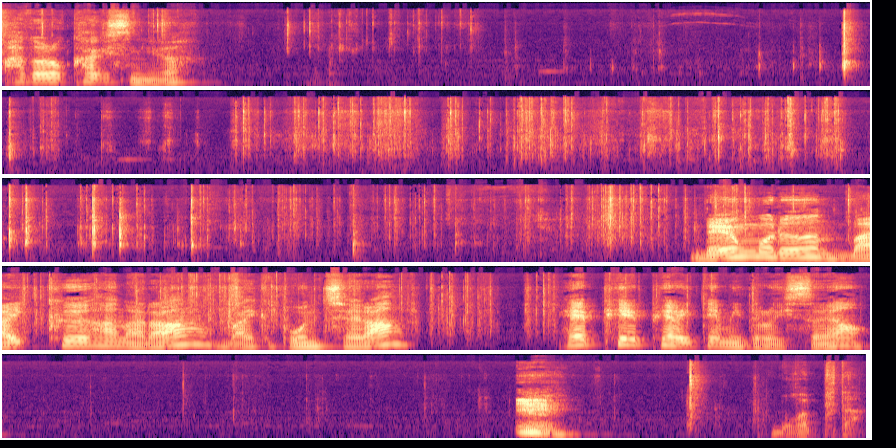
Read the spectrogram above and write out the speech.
하도록 하겠습니다. 내용물은 마이크 하나랑 마이크 본체랑 해피해피 아이템이 들어있어요. 목 아프다.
